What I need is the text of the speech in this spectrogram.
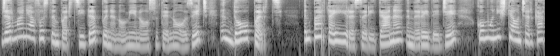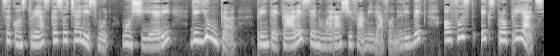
Germania a fost împărțită până în 1990 în două părți. În partea ei răsăriteană, în RDG, comuniștii au încercat să construiască socialismul. Moșierii, de Juncker, printre care se număra și familia von Riebeck, au fost expropriați,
